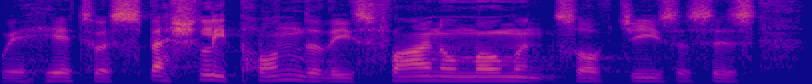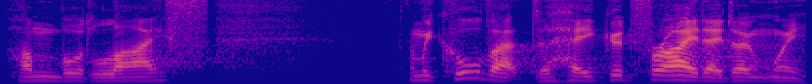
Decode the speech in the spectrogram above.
we're here to especially ponder these final moments of Jesus' humbled life. And we call that day Good Friday, don't we?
